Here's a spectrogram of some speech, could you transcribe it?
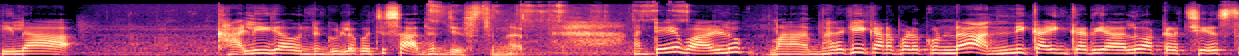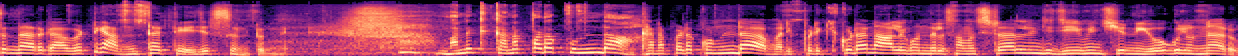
ఇలా ఖాళీగా ఉన్న గుళ్ళకి వచ్చి సాధన చేస్తున్నారు. అంటే వాళ్ళు మన ఎవ్వరికీ కనపడకుండా అన్ని కైంకర్యాలు అక్కడ చేస్తున్నారు కాబట్టి అంత తేజస్సు ఉంటుంది. మనకి కనపడకుండా. కనపడకుండా మరి ఇప్పటికి కూడా నాలుగు వందల సంవత్సరాల నుంచి జీవించిన యోగులు ఉన్నారు.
